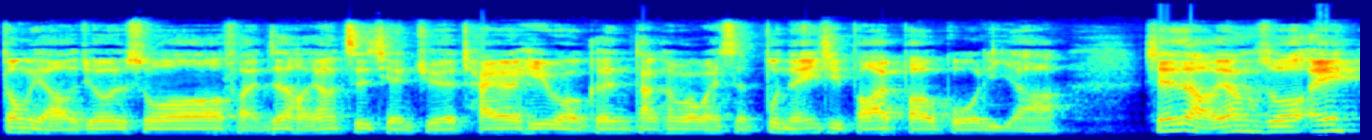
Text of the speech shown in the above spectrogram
动摇就是说，反正好像之前觉得 Tyler Herro 跟 Duncan Robinson 不能一起包在包裹里啊，现在好像说，哎、欸，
